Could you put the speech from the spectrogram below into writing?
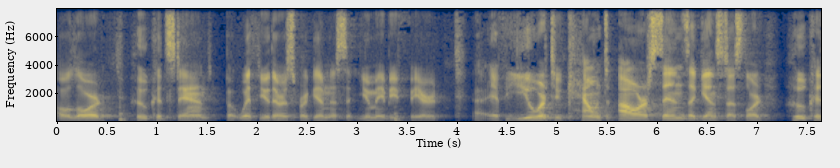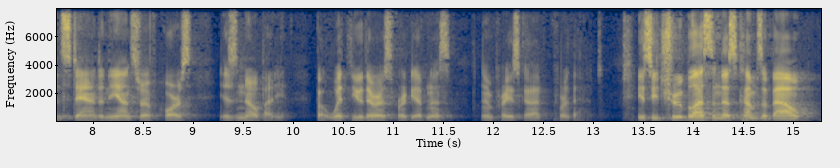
O Lord, who could stand? But with you there is forgiveness that you may be feared. Uh, if you were to count our sins against us, Lord, who could stand? And the answer, of course, is nobody. But with you there is forgiveness, and praise God for that. You see, true blessedness comes about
